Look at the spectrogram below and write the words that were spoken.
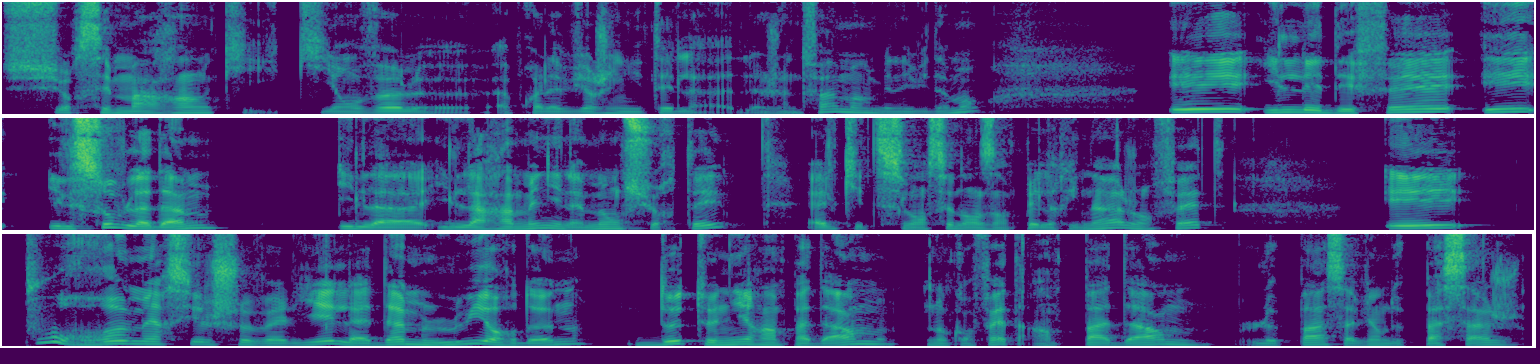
sur ces marins qui, qui en veulent euh, après la virginité de la, jeune femme, hein, bien évidemment. Et il les défait et il sauve la dame. Il la, il la ramène, il la met en sûreté. Elle qui se lançait dans un pèlerinage, en fait. Et pour remercier le chevalier, la dame lui ordonne de tenir un pas d'armes. Donc en fait, un pas d'armes, le pas, ça vient de passage.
